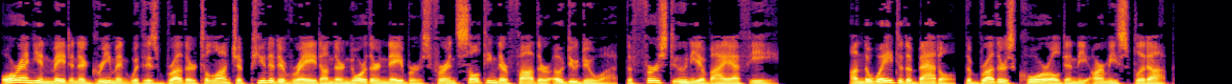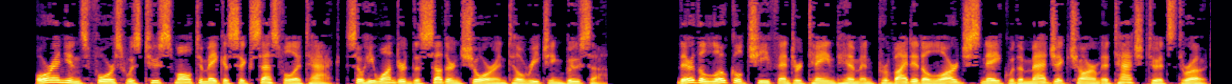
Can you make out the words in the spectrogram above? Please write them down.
Oranyan made an agreement with his brother to launch a punitive raid on their northern neighbors for insulting their father Oduduwa, the first Ooni of Ife. On the way to the battle, the brothers quarreled and the army split up. Oranyan's force was too small to make a successful attack, so he wandered the southern shore until reaching Bussa. There the local chief entertained him and provided a large snake with a magic charm attached to its throat.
